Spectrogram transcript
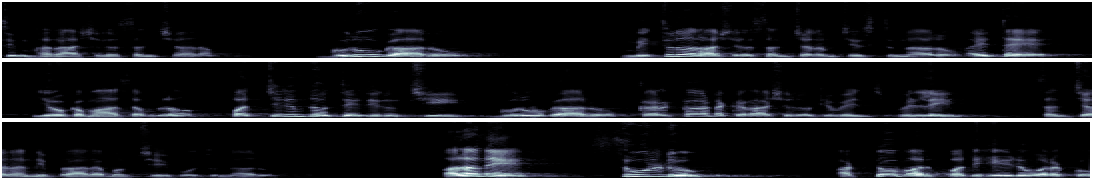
సింహ రాశిల సంచారం గురువు గారు మిథున రాశిలో సంచారం చేస్తున్నారు. అయితే ఈ ఒక మాసంలో పద్దెనిమిదవ తేదీ నుంచి గురువు గారు కర్కాటక రాశిలోకి వెళ్ళి సంచారాన్ని ప్రారంభం చేయబోతున్నారు. అలానే సూర్యుడు అక్టోబర్ పదిహేడు వరకు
